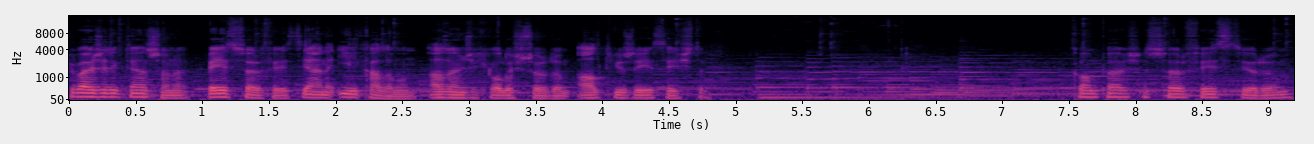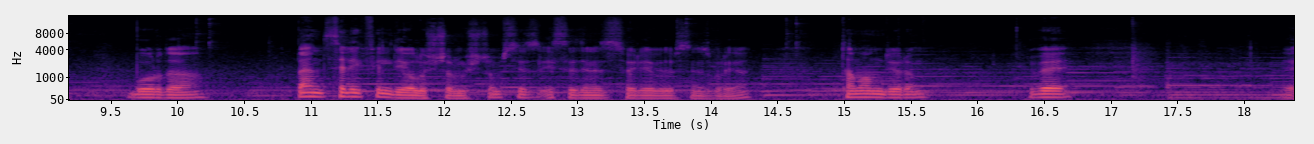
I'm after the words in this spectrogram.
Kübaj dedikten sonra base surface yani ilk alımım az önceki oluşturduğum alt yüzeyi seçtim. Compression surface diyorum. Burada ben select fill diye oluşturmuştum. Siz istediğinizi söyleyebilirsiniz buraya. Tamam diyorum ve e,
